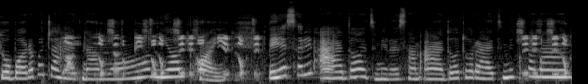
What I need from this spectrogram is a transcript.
دوباره با جهت نما میام پایین. به یه سری اعداد می‌رسم. اعداد رو رد می‌کنم.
